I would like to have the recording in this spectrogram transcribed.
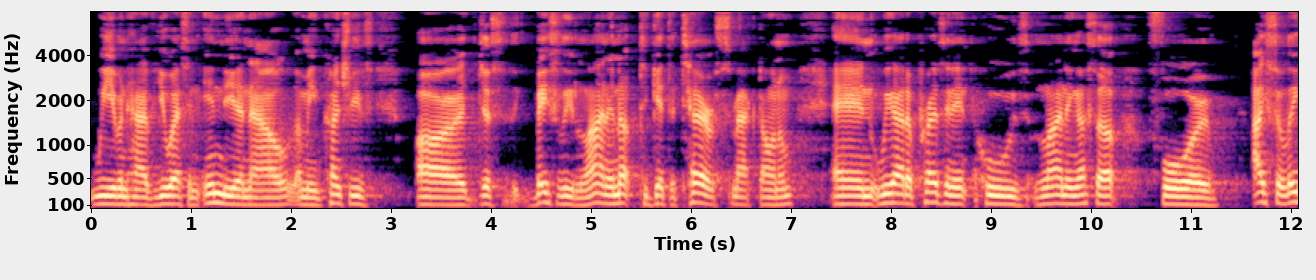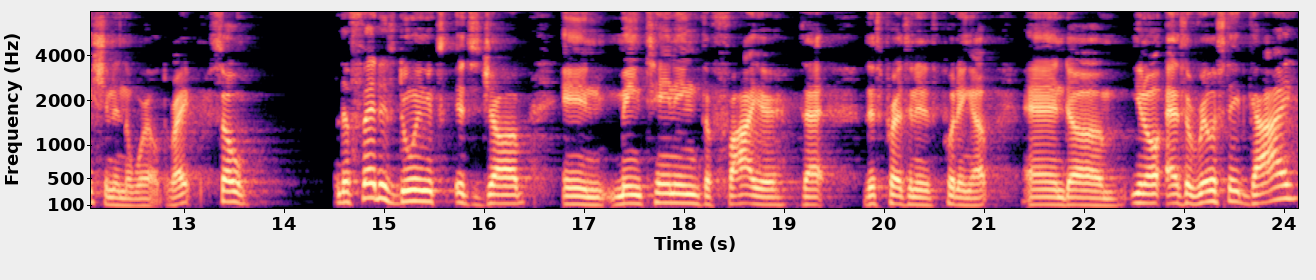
we even have U.S. and India now. I mean, countries are just basically lining up to get the tariffs smacked on them. And we got a president who's lining us up for isolation in the world, right? So the Fed is doing its, its job in maintaining the fire that this president is putting up. And, um, you know, as a real estate guy,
